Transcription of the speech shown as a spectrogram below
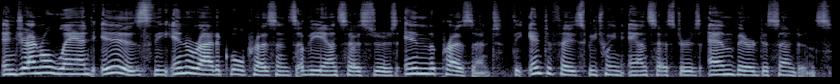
In general, land is the ineradicable presence of the ancestors in the present, the interface between ancestors and their descendants.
